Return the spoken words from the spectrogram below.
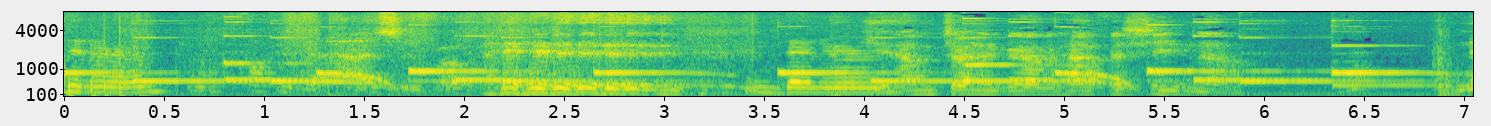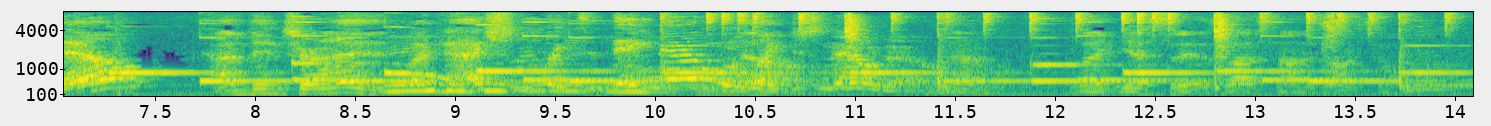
then around. Then around. I'm trying to grab half a sheet now. Now? I've been trying. Like actually like today now or No. like just now now? No, like yesterday was the last time I talked to him.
